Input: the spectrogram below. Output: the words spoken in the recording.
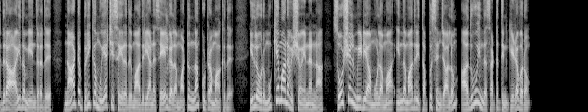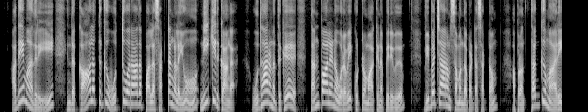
எதிரா ஆயுதம் ஏந்திரது நாட்டை பிரிக்க முயற்சி செய்யறது மாதிரியான செயல்களை மட்டும்தான் குற்றமாக்குது. இதுல ஒரு முக்கியமான விஷயம் என்னன்னா சோஷியல் மீடியா மூலமா இந்த மாதிரி தப்பு செஞ்சாலும் அதுவும் இந்த சட்டத்தின் கீழ வரும். அதே மாதிரி இந்த காலத்துக்கு ஒத்து வராத பல சட்டங்களையும் நீக்கியிருக்காங்க. உதாரணத்துக்கு தன்பாலின உறவை குற்றமாக்கின பிரிவு விபச்சாரம் சம்பந்தப்பட்ட சட்டம் அப்புறம் தக்கு மாறி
